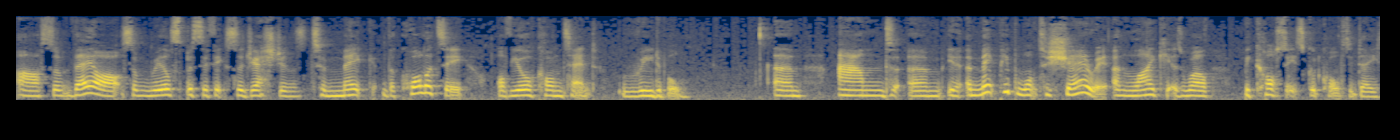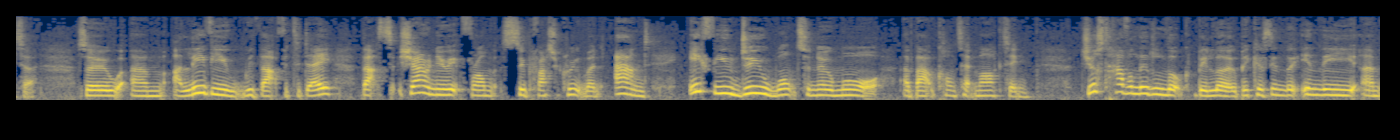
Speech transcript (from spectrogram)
are some they are some real specific suggestions to make the quality of your content readable. Um, and um, you know, and make people want to share it and like it as well because it's good quality data. So um, I leave you with that for today. That's Sharon Newey from Superfast Recruitment. And if you do want to know more about content marketing, just have a little look below because in the in the um,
